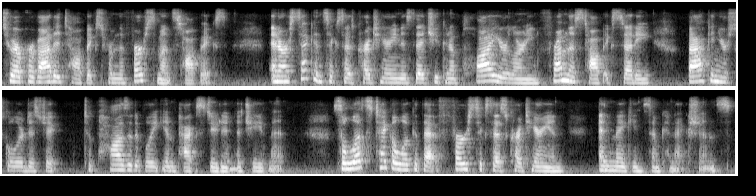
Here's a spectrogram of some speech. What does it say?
to our provided topics from the first month's topics. And our second success criterion is that you can apply your learning from this topic study back in your school or district to positively impact student achievement. So let's take a look at that first success criterion and making some connections.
